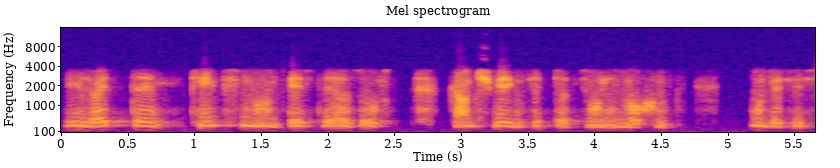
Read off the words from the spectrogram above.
wie Leute kämpfen und Beste aus oft ganz schwierigen Situationen machen. Und es ist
